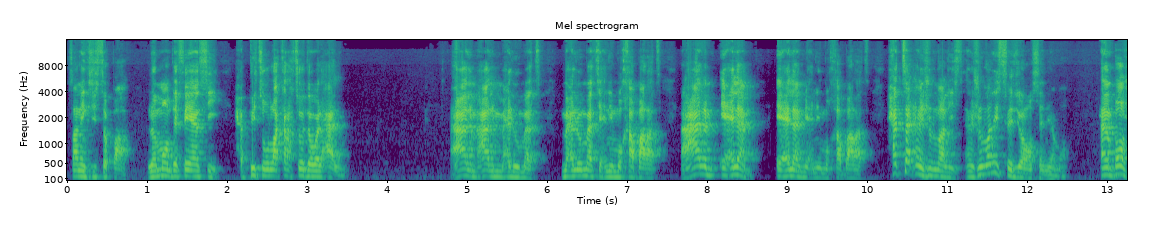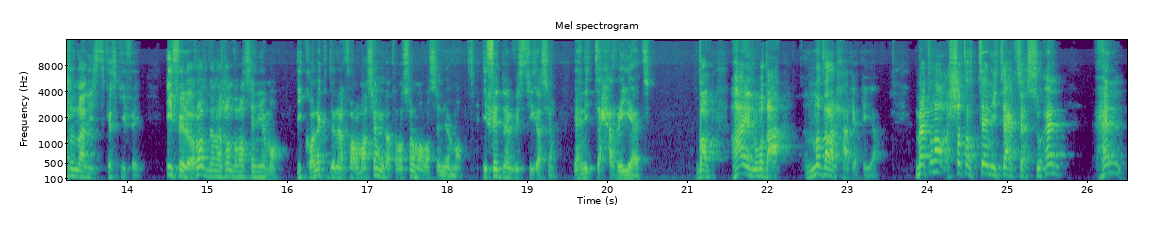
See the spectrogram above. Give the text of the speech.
ça n'existe pas le monde fait ainsi حبيتو ولا كرهتو هذا هو العالم عالم عالم معلومات معلومات يعني مخابرات عالم اعلام اعلام يعني مخابرات حتى un journaliste un journaliste fait du renseignement un bon journaliste qu'est-ce qu'il fait il fait le rôle d'un agent de renseignement. Il collecte de l'information et la transforme en renseignement. Il fait de l'investigation. يعني التحريات. donc هاي الوضع النظرة الحقيقية. مثلا الشطر الثاني تاعك تاع السؤال هل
